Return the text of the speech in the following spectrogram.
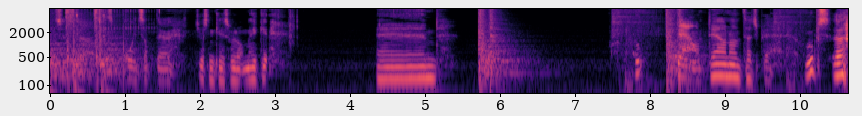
Let's just uh, some points up there, just in case we don't make it. And oh, down, down on the touchpad. Oops, uh,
